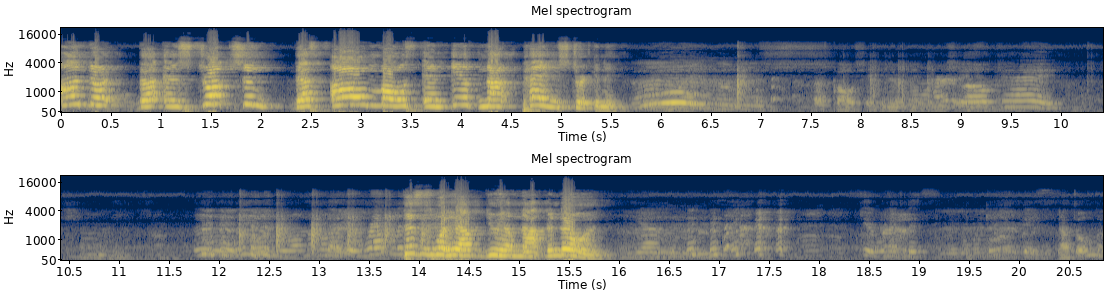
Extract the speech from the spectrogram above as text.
under the instruction that's almost and if not pain stricken. That's called shaking everything. Okay. Gotta get reckless. This is what you have, you have not been doing. Get reckless. I told you.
